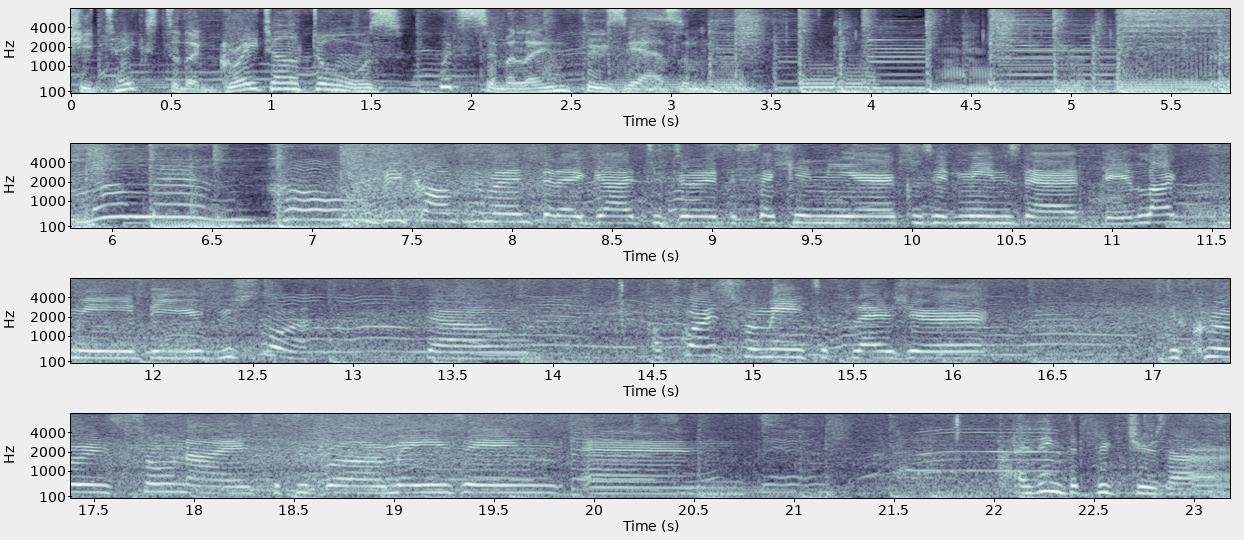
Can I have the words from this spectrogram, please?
she takes to the great outdoors with similar enthusiasm. It's big compliment that I got to do it the second year because it means that they liked me the year before. So, of course, for me it's a pleasure. The crew is so nice, the people are amazing, and I think the pictures are,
